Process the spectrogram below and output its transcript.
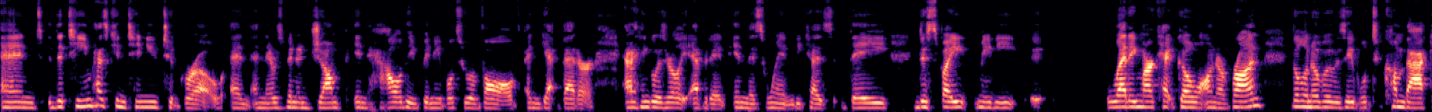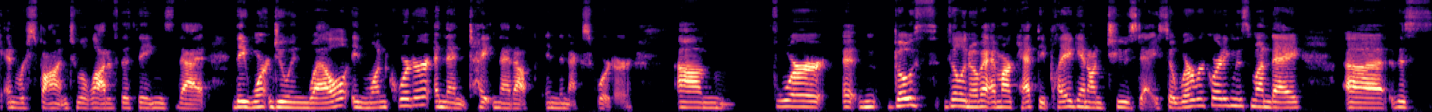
And the team has continued to grow and, and there's been a jump in how they've been able to evolve and get better. And I think it was really evident in this win because they, despite maybe eh, letting Marquette go on a run, Villanova was able to come back and respond to a lot of the things that they weren't doing well in one quarter and then tighten that up in the next quarter. Um, for uh, both Villanova and Marquette, they play again on Tuesday. So we're recording this Monday. Uh, this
